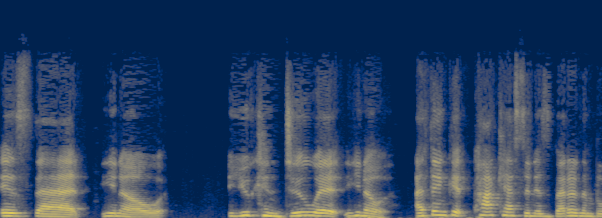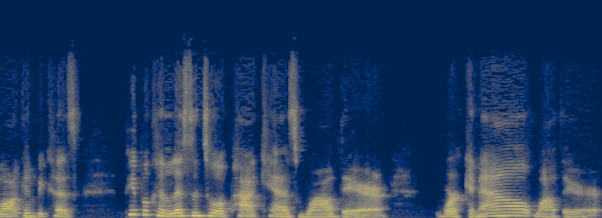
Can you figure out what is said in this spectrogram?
is that, you know, you can do it, you know, I think it podcasting is better than blogging because people can listen to a podcast while they're working out, while they're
